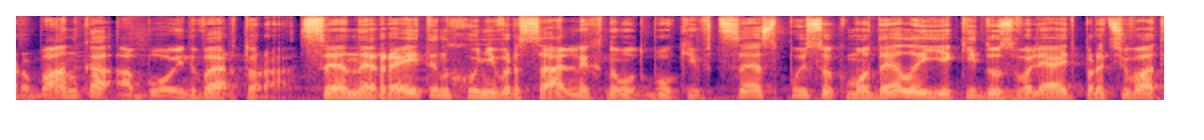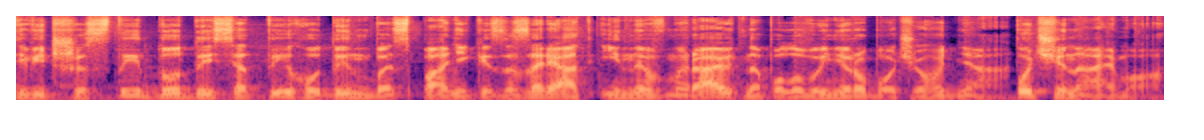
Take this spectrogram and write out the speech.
павербанка або інвертора. Це не рейтинг універсальних ноутбуків, це список моделей, які дозволяють працювати від 6 до 10 годин без паніки за заряд і не вмирають на половині робочого дня. Починаємо.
